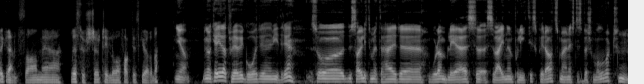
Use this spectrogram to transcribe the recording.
begrensa med ressurser til å faktisk gjøre det. Ja, men ok, da tror jeg vi går eh, videre. Så du sa jo litt om dette her eh, Hvordan ble Svein en politisk pirat, som er neste spørsmålet vårt. Mm.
